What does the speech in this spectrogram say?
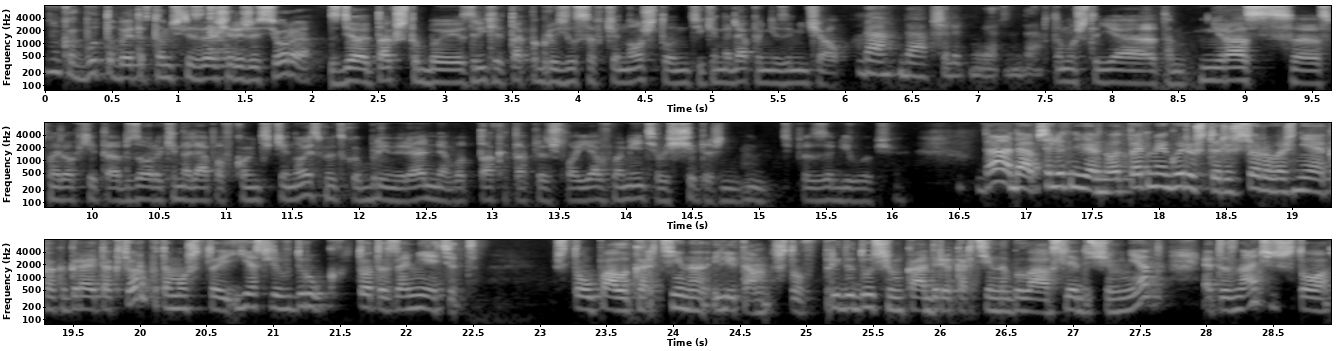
Ну, как будто бы это в том числе задача режиссера сделать так, чтобы зритель так погрузился в кино, что он эти киноляпы не замечал. Да, да, абсолютно верно, да. Потому что я там не раз э, смотрел какие-то обзоры киноляпов в каком-нибудь кино и смотрю такой, блин, реально вот так и так произошло. Я в моменте вообще даже ну, типа забил вообще. Да, да, абсолютно верно. Вот поэтому я говорю, что режиссеру важнее, как играет актер, потому что если вдруг кто-то заметит что упала картина, или там, что в предыдущем кадре картина была, а в следующем нет, это значит, что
